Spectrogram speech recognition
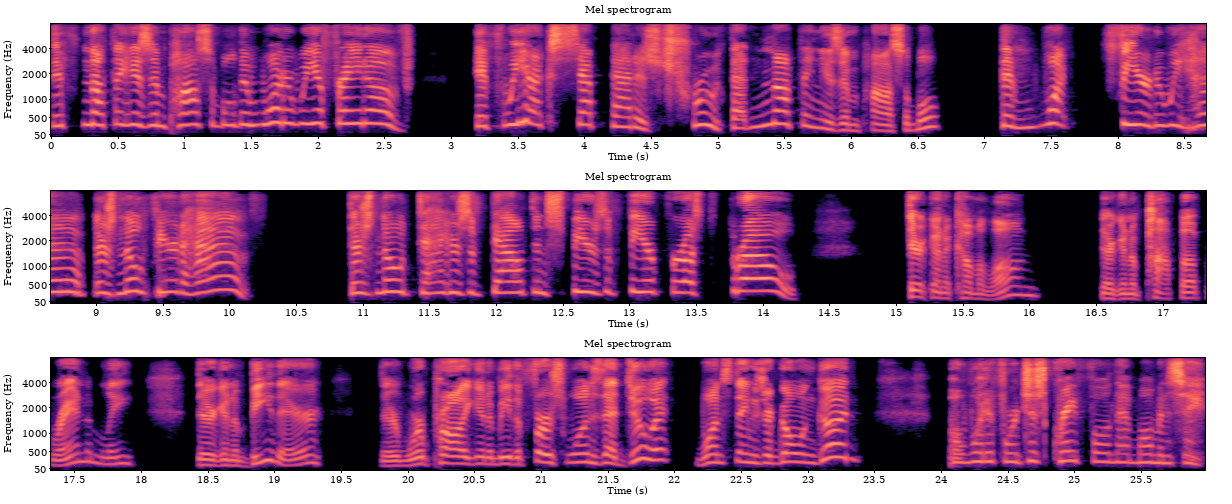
if nothing is impossible, then what are we afraid of? If we accept that as truth, that nothing is impossible, then what fear do we have? There's no fear to have. There's no daggers of doubt and spears of fear for us to throw. They're going to come along. They're going to pop up randomly. They're going to be there. We're probably going to be the first ones that do it once things are going good. But what if we're just grateful in that moment and say,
